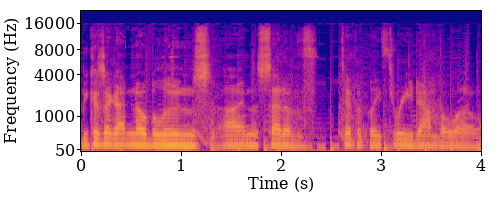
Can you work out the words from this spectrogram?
because I got no balloons uh, in the set of typically three down below.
